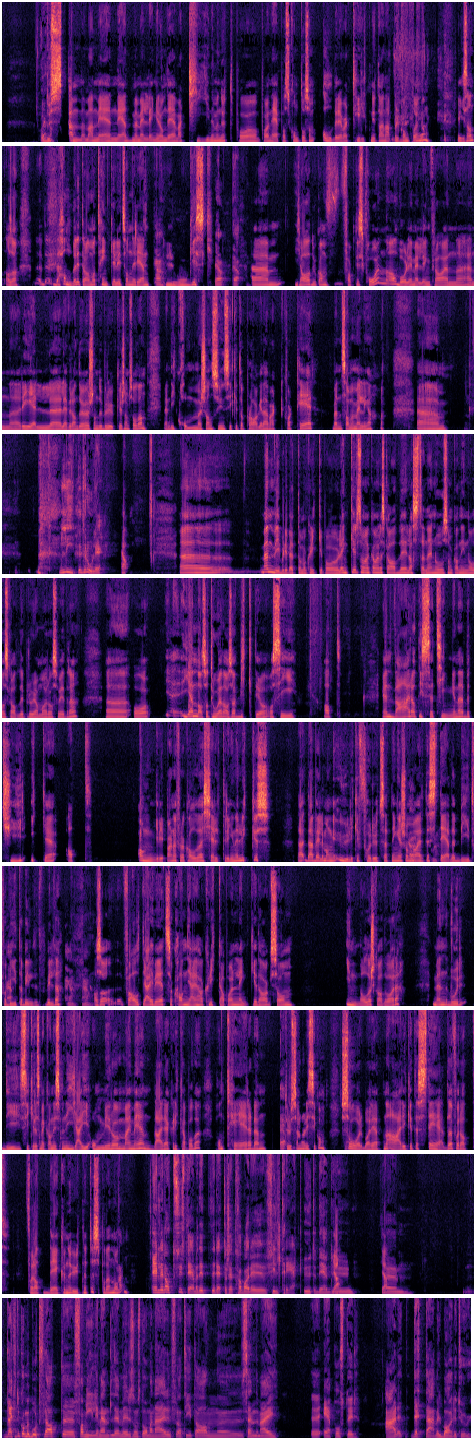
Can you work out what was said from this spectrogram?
Og du stemmer meg med, ned med meldinger om det hvert tiende minutt på, på en e-postkonto som aldri har vært tilknytta en Apple-konto engang. Ikke sant? Altså, det, det, handler litt om å tenke litt sånn rent ja. logisk. Ja, ja. Um, ja, du kan faktisk få en alvorlig melding fra en, en, reell leverandør som du bruker som sådan, men de kommer sannsynligvis ikke til å plage deg hvert kvarter med den samme meldinga. uh, Lite trolig. Ja. Uh, men vi blir bedt om å klikke på lenker som kan være skadelige, laste ned noe som kan inneholde skadelige programmer osv. Uh, og igjen da, så tror jeg det også er viktig å, å si at enhver av disse tingene betyr ikke at angriperne, for å kalle det kjeltringene, lykkes. Det er, det er, veldig mange ulike forutsetninger som må være til stede bit for bit og bilde for bilde. Altså, for alt jeg vet, så kan jeg ha klikka på en lenke i dag som inneholder skadevare, men hvor de sikkerhetsmekanismene jeg omgir meg med, der jeg klikka på det, håndterer den trusselen og risikoen. Sårbarhetene er ikke til stede for at, for at det kunne utnyttes på den måten. Eller at systemet ditt rett og slett har bare filtrert ut det du ja. Ja. Um, det er ikke til å komme bort fra at uh, familiemedlemmer som står meg nær, fra tid til annen uh, sender meg uh, e-poster. dette er vel bare tull.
